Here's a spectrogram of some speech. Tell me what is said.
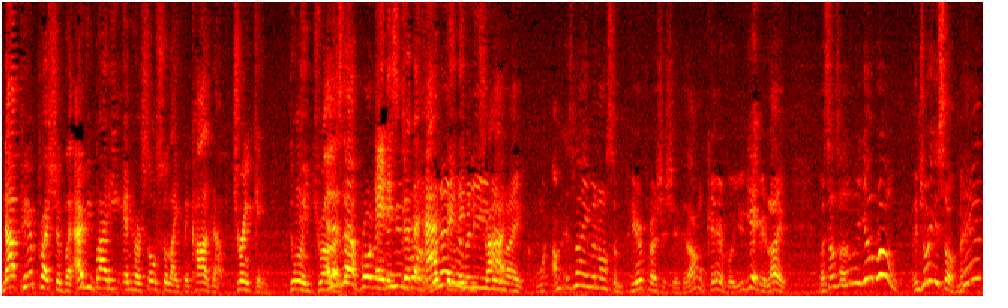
not peer pressure, but everybody in her social life in college now drinking, doing drugs. And it's not, bro. And thing it's is, gonna bro, we're happen not even really even like. I'm, it's not even on some peer pressure shit. Cause I don't care, bro. You Yeah. live your life. But sometimes I'm like, yo, bro, enjoy yourself, man.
